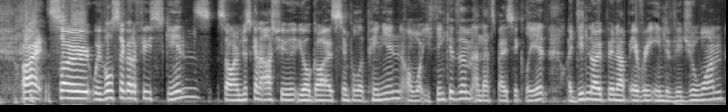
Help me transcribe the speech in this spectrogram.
all right. So we've also got a few skins. So I'm just going to ask you your guys' simple opinion on what you think of them, and that's basically it. I didn't open up every individual one,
